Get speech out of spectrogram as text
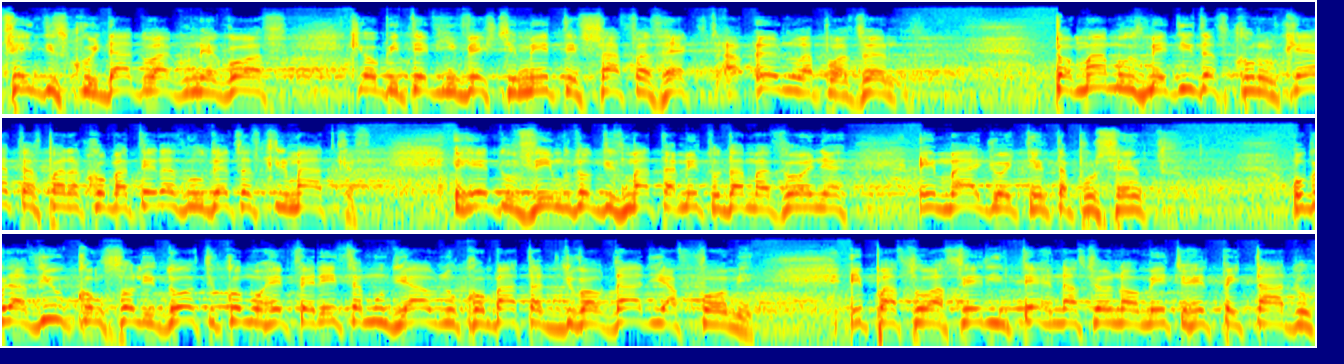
sem descuidar do agronegócio, que obteve investimento em safras ano após ano. Tomamos medidas concretas para combater as mudanças climáticas e reduzimos o desmatamento da Amazônia em mais de 80%. O Brasil consolidou-se como referência mundial no combate à desigualdade e à fome e passou a ser internacionalmente respeitado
